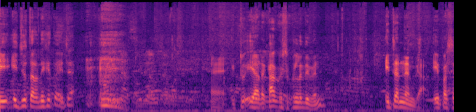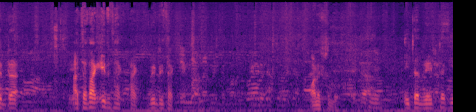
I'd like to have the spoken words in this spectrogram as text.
এই এই জুতাটা দেখি তো এটা হ্যাঁ একটু ইয়াটা কাগজ খুলে দিবেন। এটা নেন গা এই পাশেটা আচ্ছা থাক এটা থাক থাক দুইটি থাক। অনেক সুন্দর। এটার রেটটা কি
